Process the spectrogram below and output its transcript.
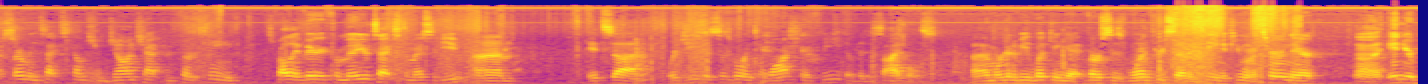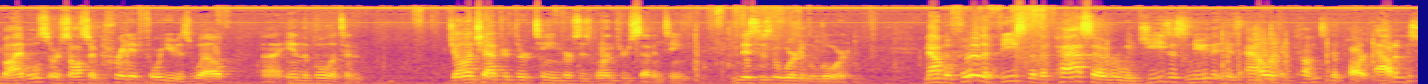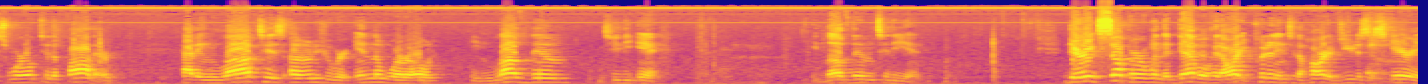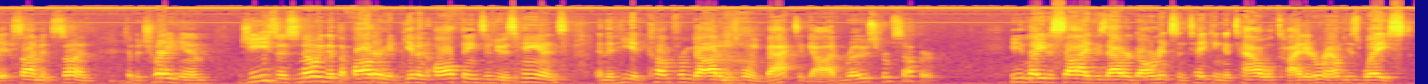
Our sermon text comes from John chapter 13. It's probably a very familiar text to most of you. Um, it's uh, where Jesus is going to wash their feet of the disciples. Um, we're going to be looking at verses 1 through 17. If you want to turn there uh, in your Bibles, or it's also printed for you as well uh, in the bulletin. John chapter 13, verses 1 through 17. This is the word of the Lord. Now, before the feast of the Passover, when Jesus knew that his hour had come to depart out of this world to the Father, having loved his own who were in the world, he loved them to the end. He loved them to the end. During supper, when the devil had already put it into the heart of Judas Iscariot, Simon's son, to betray him, Jesus, knowing that the Father had given all things into his hands, and that he had come from God and was going back to God, rose from supper. He laid aside his outer garments and taking a towel tied it around his waist.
